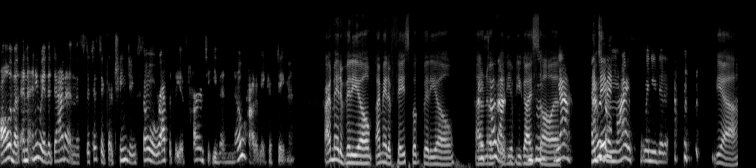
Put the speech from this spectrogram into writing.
all of it. And anyway, the data and the statistics are changing so rapidly. It's hard to even know how to make a statement. I made a video. I made a Facebook video. I don't I know if that. any of you guys mm-hmm. saw it. Yeah. I, I did on live when you did it. yeah.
